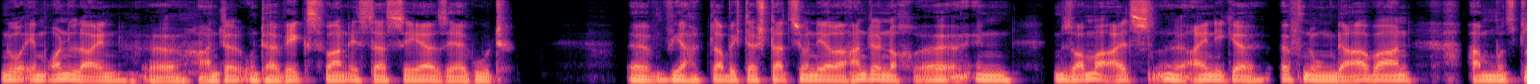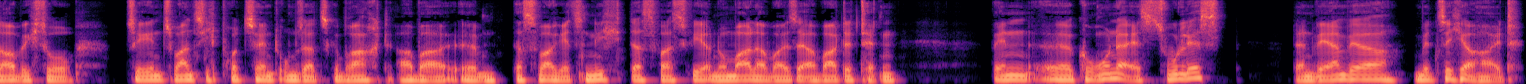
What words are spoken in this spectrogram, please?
nur im Online-Handel unterwegs waren, ist das sehr, sehr gut. Äh, wir, glaube ich, der stationäre Handel noch äh, in, im Sommer, als äh, einige Öffnungen da waren, haben uns, glaube ich, so 10, 20 Prozent Umsatz gebracht. Aber ähm, das war jetzt nicht das, was wir normalerweise erwartet hätten. Wenn äh, Corona es zulässt, dann wären wir mit Sicherheit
